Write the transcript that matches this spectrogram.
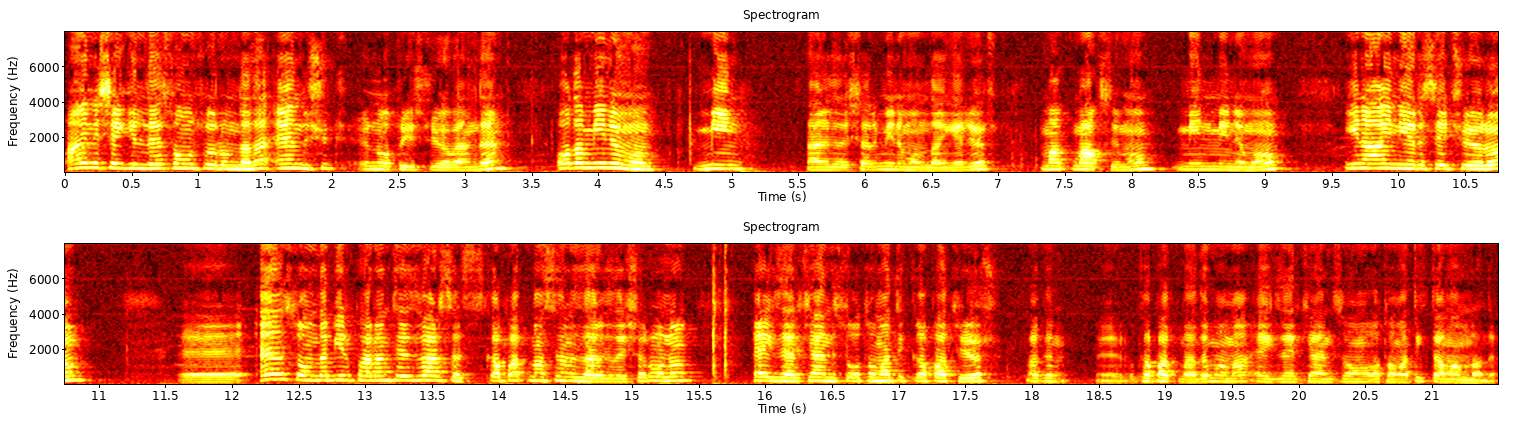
Aynı şekilde son sorumda da en düşük notu istiyor benden. O da minimum. Min arkadaşlar minimumdan geliyor. Mak maksimum, min minimum. Yine aynı yeri seçiyorum. Ee, en sonda bir parantez varsa siz kapatmasanız arkadaşlar onu Excel kendisi otomatik kapatıyor. Bakın e, kapatmadım ama Excel kendisi onu otomatik tamamladı.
